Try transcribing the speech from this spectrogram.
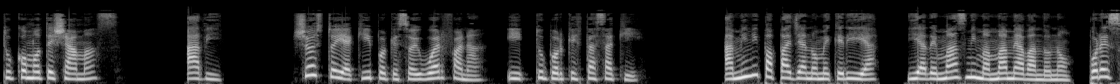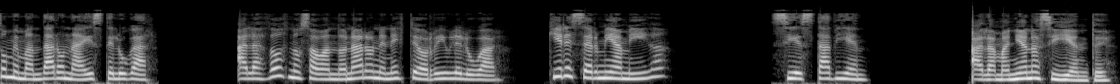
¿Tú cómo te llamas? Abby. Yo estoy aquí porque soy huérfana, y tú porque estás aquí. A mí mi papá ya no me quería, y además mi mamá me abandonó, por eso me mandaron a este lugar. A las dos nos abandonaron en este horrible lugar. ¿Quieres ser mi amiga? Sí está bien. A la mañana siguiente.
